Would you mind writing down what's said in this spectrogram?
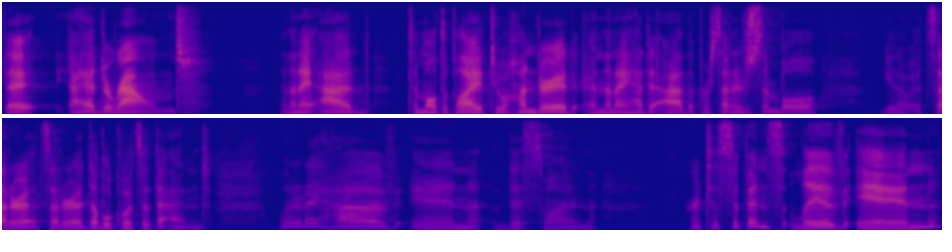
that I had to round. And then I add to multiply it to 100, and then I had to add the percentage symbol, you know, et cetera, et cetera, double quotes at the end. What did I have in this one? Participants live in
